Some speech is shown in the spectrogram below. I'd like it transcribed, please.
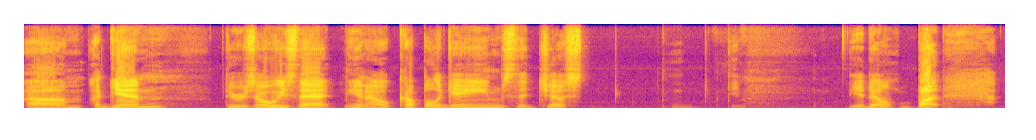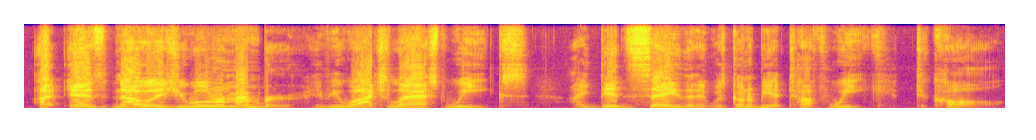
Um, again, there's always that you know couple of games that just you don't. But as now, as you will remember, if you watch last week's, I did say that it was going to be a tough week to call,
